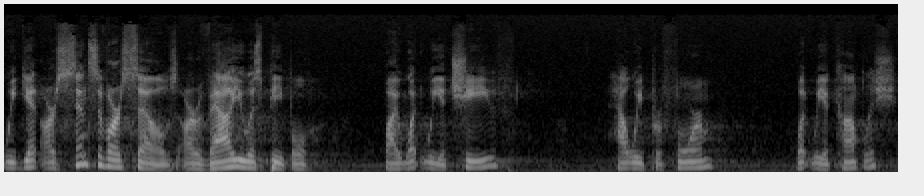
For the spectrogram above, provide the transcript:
we get our sense of ourselves, our value as people, by what we achieve how we perform, what we accomplish,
